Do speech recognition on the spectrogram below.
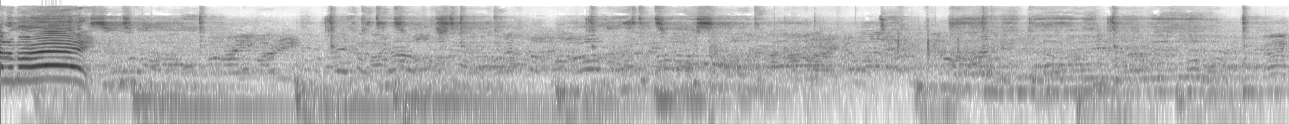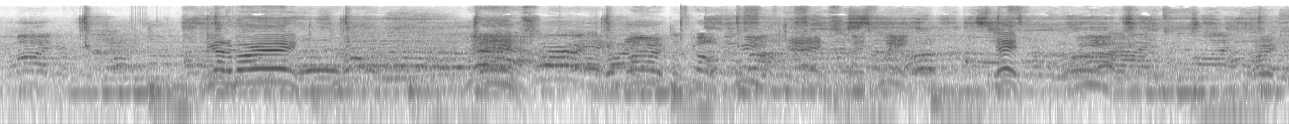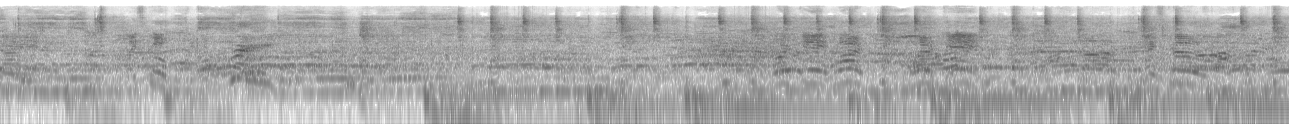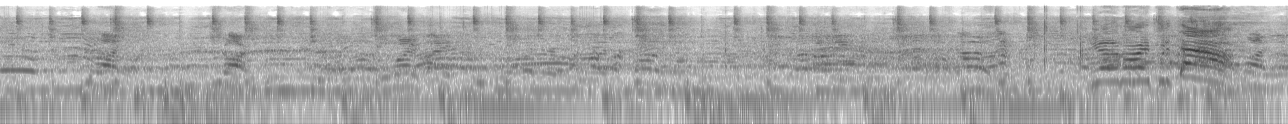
Shadow got him, Murray! James! Let's go! Amari, put it down!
